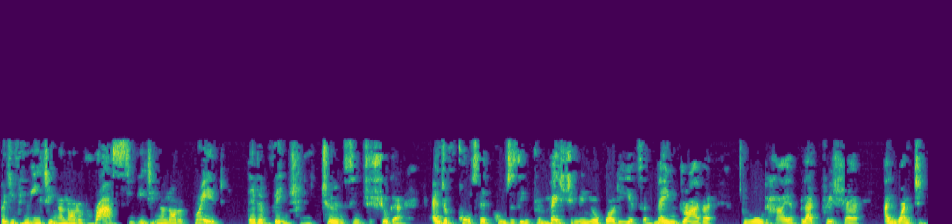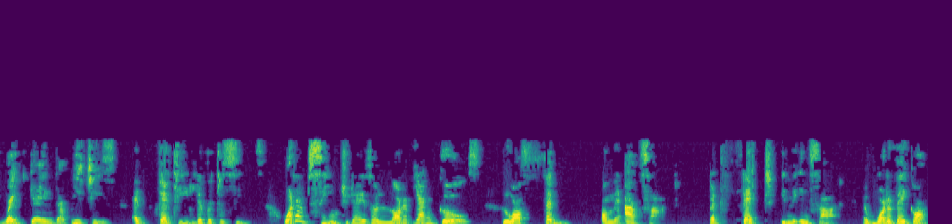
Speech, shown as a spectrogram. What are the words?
But if you're eating a lot of rice, you're eating a lot of bread, that eventually turns into sugar. And of course that causes inflammation in your body. It's a main driver toward higher blood pressure, unwanted weight gain, diabetes, and fatty liver disease. What I'm seeing today is a lot of young girls who are thin on the outside, but fat in the inside. And what have they got?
